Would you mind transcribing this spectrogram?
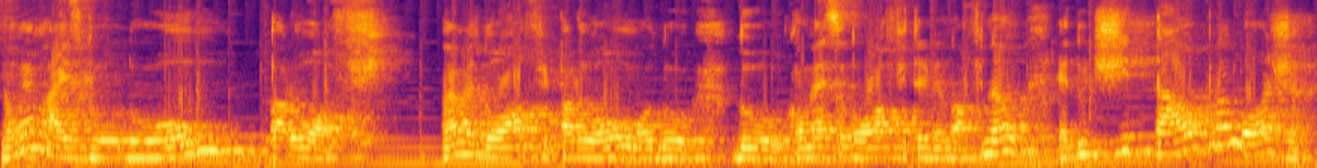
Não é mais do, do on para o off. Não é mais do off para o on ou do, do começa no off e termina no off. Não, é do digital para a loja.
